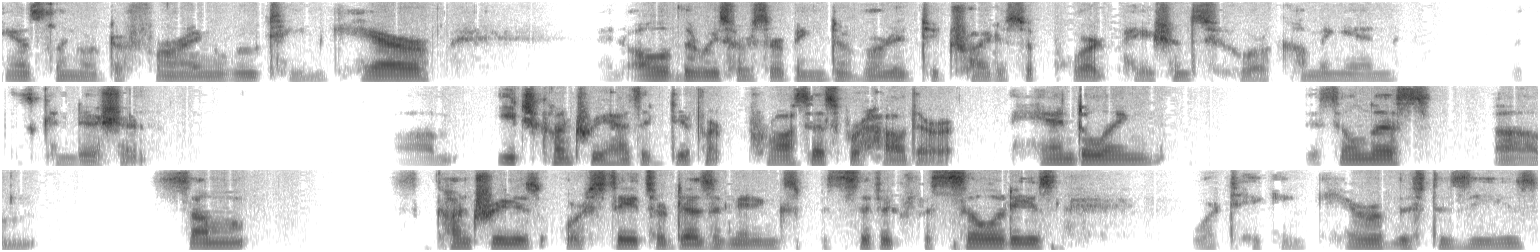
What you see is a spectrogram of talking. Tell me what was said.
canceling or deferring routine care, and all of the resources are being diverted to try to support patients who are coming in with this condition. Um, each country has a different process for how they're handling this illness. Um, some countries or states are designating specific facilities for taking care of this disease.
